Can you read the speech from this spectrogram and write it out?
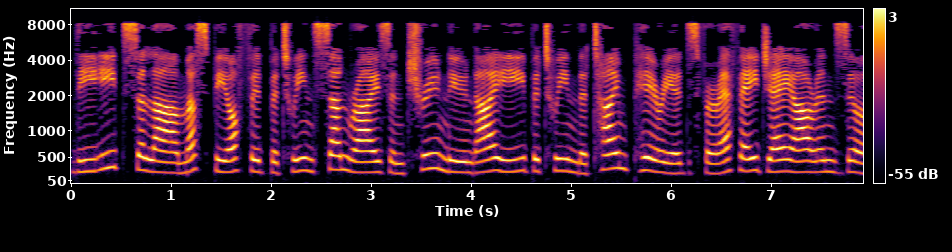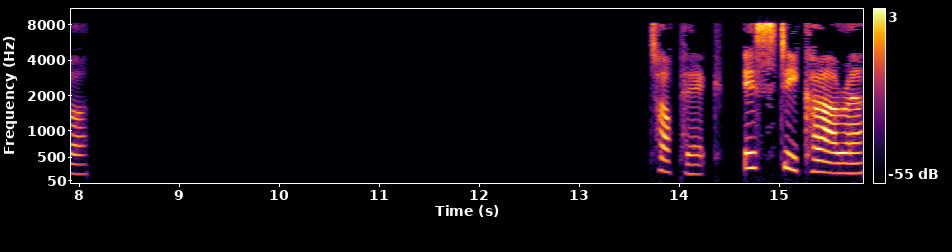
The Eid Salah must be offered between sunrise and true noon i.e. between the time periods for Fajr and Zuhr. Istikhara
